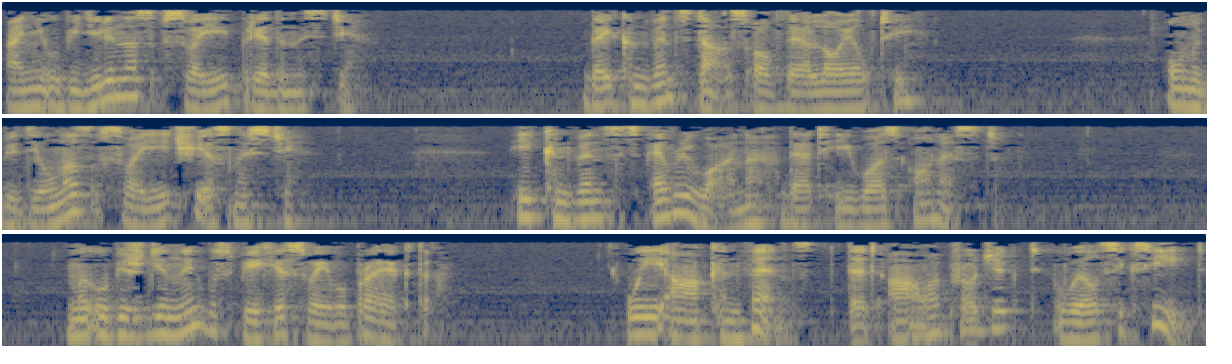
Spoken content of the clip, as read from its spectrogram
Они убедили нас в своей преданности. They convinced us of their loyalty. Он убедил нас в своей честности. He convinced everyone that he was honest. Мы убеждены в успехе своего проекта. We are convinced that our project will succeed.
